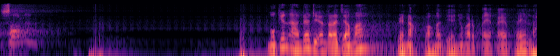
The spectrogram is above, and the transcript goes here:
Sholat. Mungkin ada di antara jamaah penak banget ya nyungar kayak kayak bela.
